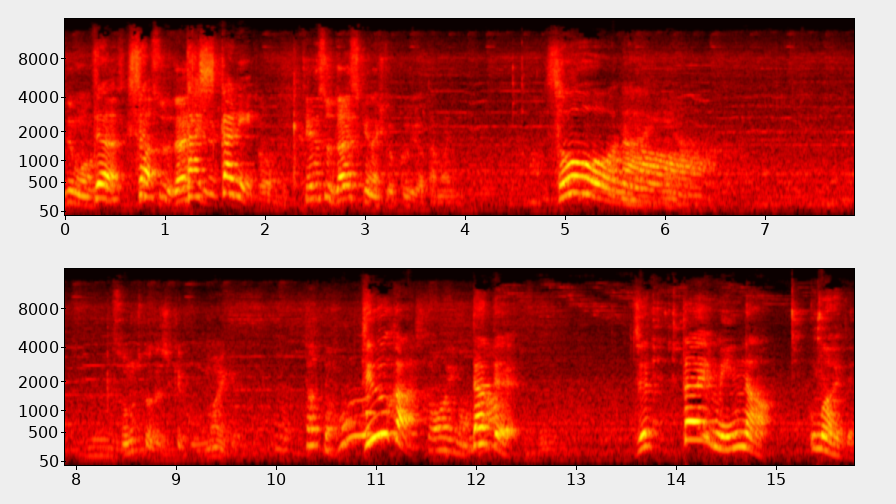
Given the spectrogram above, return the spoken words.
でもじゃあ点そう数大好きな確かに。そう。点数大好きな人来るよたまに。そうなんや。その人たち結構うまいけど。だってほんまっていうかだって絶対みんなうまいで。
